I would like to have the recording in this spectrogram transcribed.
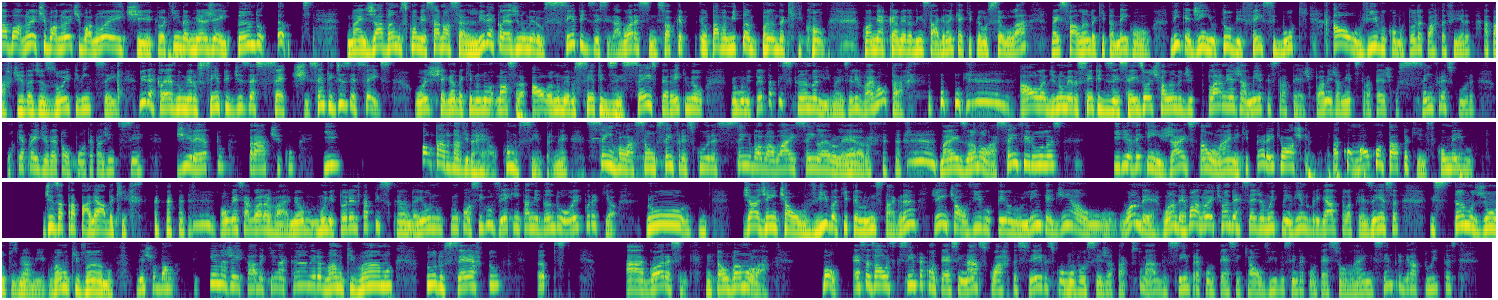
Olá, boa noite, boa noite, boa noite. Tô aqui ainda me ajeitando. Ups. Mas já vamos começar nossa Leader Class número 116. Agora sim, só porque eu tava me tampando aqui com, com a minha câmera do Instagram, que é aqui pelo celular, mas falando aqui também com LinkedIn, YouTube, Facebook, ao vivo, como toda quarta-feira, a partir das 18h26. Leader Class número 117. 116. Hoje chegando aqui no nossa aula número 116. Espera aí que meu, meu monitor tá piscando ali, mas ele vai voltar. aula de número 116. Hoje falando de planejamento planejamento estratégico. Planejamento estratégico sem frescura, porque é para ir direto ao ponto, é para a gente ser direto, prático e pautado na vida real, como sempre, né? Sem enrolação, sem frescura, sem blá blá blá e sem lero-lero. Mas vamos lá, sem firulas. Queria ver quem já está online aqui. Pera aí que eu acho que tá com mau contato aqui. Ele ficou meio desatrapalhado aqui. Vamos ver se agora vai. Meu monitor ele tá piscando. Aí eu não, não, consigo ver quem tá me dando oi por aqui, ó. No já gente ao vivo aqui pelo Instagram, gente ao vivo pelo LinkedIn, ao Wander. Wander, boa noite, Wander, seja muito bem-vindo, obrigado pela presença. Estamos juntos, meu amigo. Vamos que vamos. Deixa eu dar uma pequena ajeitada aqui na câmera. Vamos que vamos. Tudo certo. Ups. Agora sim. Então vamos lá. Bom, essas aulas que sempre acontecem nas quartas-feiras, como você já está acostumado, sempre acontecem aqui ao vivo, sempre acontecem online, sempre gratuitas,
